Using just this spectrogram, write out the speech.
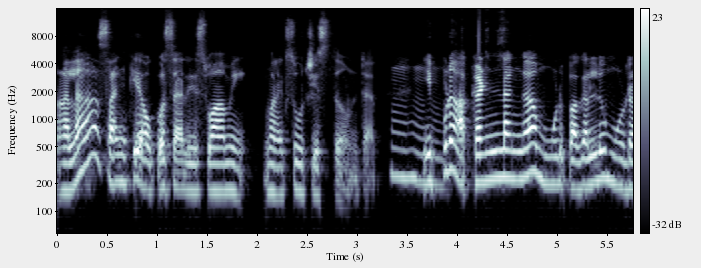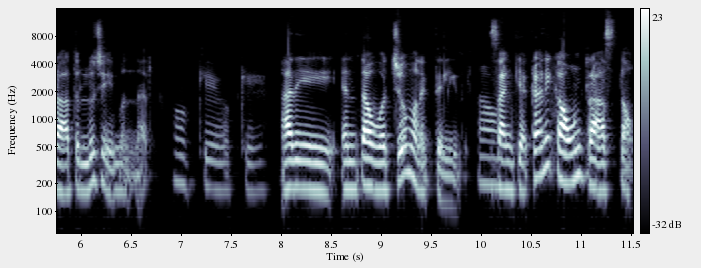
అలా సంఖ్య ఒక్కోసారి స్వామి మనకు సూచిస్తూ ఉంటారు. ఇప్పుడు అఖండంగా మూడు పగళ్ళు మూడు రాత్రులు చేయమన్నారు. Okay okay. అది ఎంత అవ్వచ్చో మనకు తెలియదు. సంఖ్య కానీ కౌంట్ రాస్తాం.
